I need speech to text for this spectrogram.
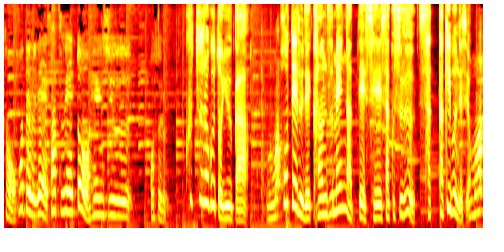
そう、ホテルで撮影と編集をする。くつろぐというか、うまっ。ホテルで缶詰になって制作する作家気分ですよ。うまっ。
